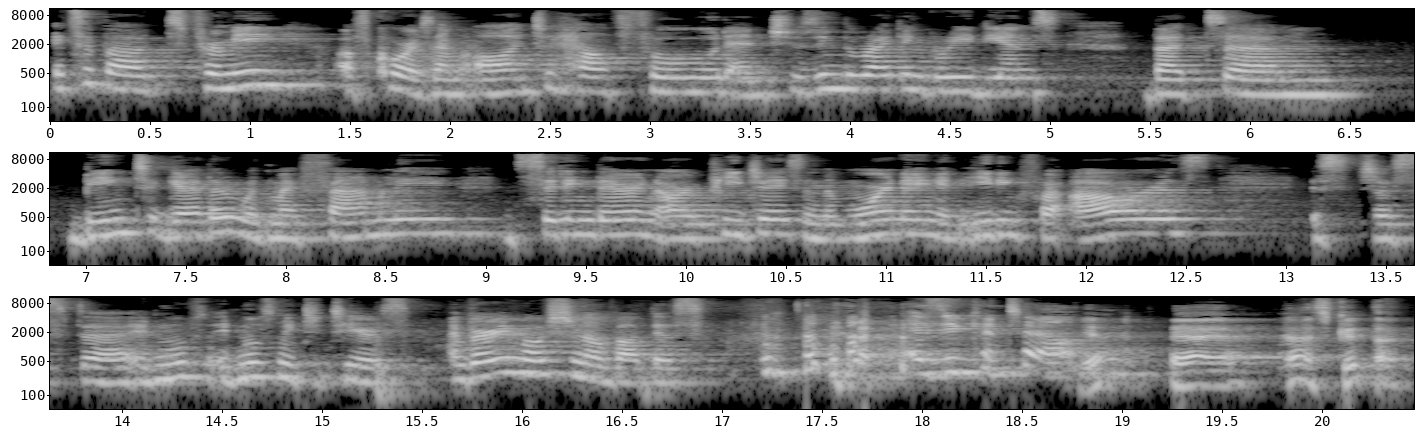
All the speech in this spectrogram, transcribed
it's about for me of course i'm all into health food and choosing the right ingredients but um, being together with my family and sitting there in our pjs in the morning and eating for hours is just uh, it moves it moves me to tears i'm very emotional about this as you can tell yeah, yeah, yeah. That's good though.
